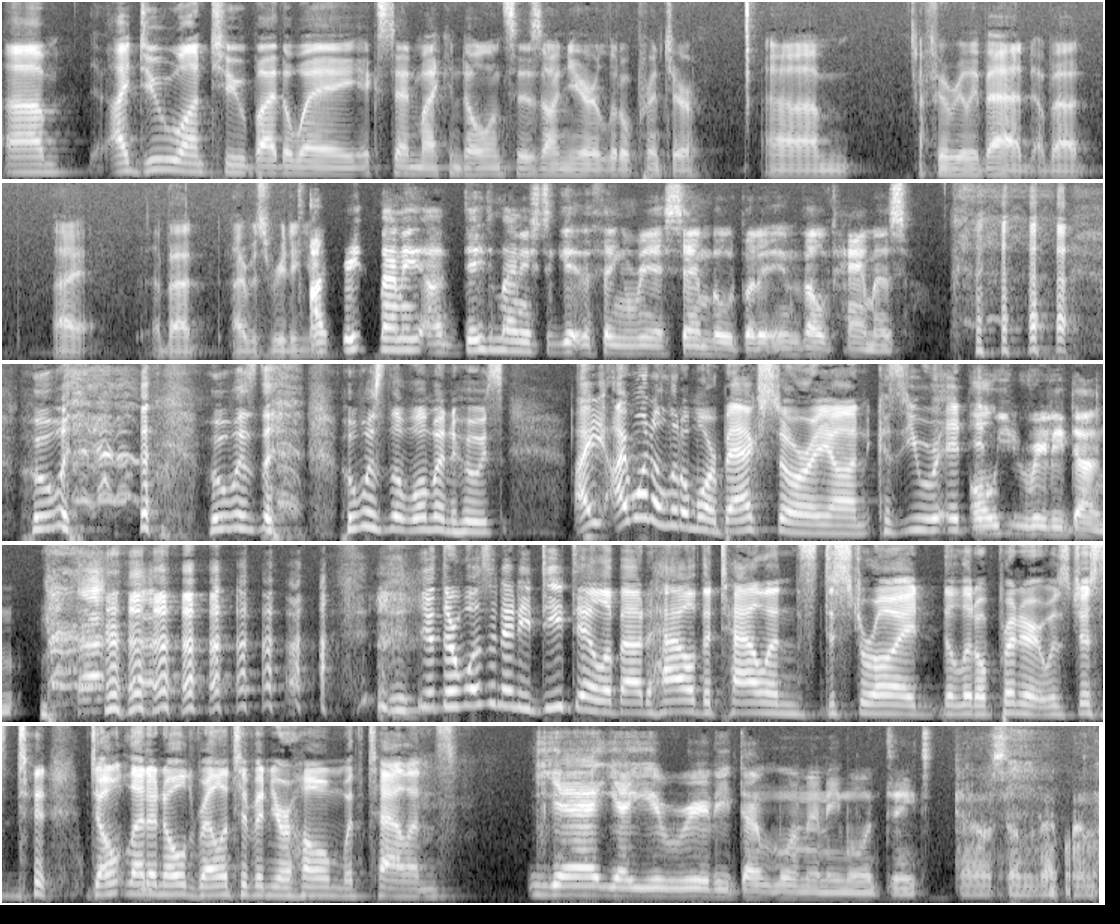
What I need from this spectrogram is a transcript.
Um, I do want to, by the way, extend my condolences on your little printer. Um, I feel really bad about I about I was reading. I did manage. I did manage to get the thing reassembled, but it involved hammers. Who who was the who was the woman who's I, I want a little more backstory on because you were it, it- Oh, you really don't. you- there wasn't any detail about how the talons destroyed the little printer. It was just don't let an old relative in your home with talons. Yeah, yeah, you really don't want any more details on that one.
